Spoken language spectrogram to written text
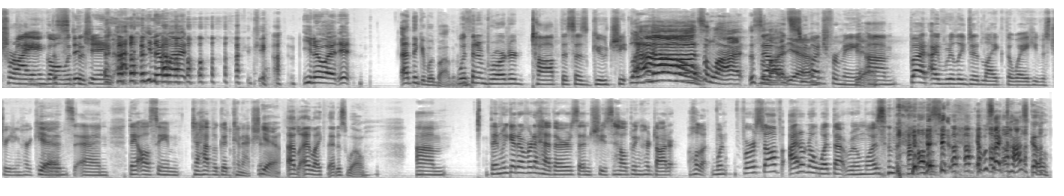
triangle the with stitching. I- you know what? I can't. You know what? It. I think it would bother me. With an embroidered top that says Gucci, like ah, no, that's a lot. That's no, a lot. it's yeah. too much for me. Yeah. Um, but I really did like the way he was treating her Yeah. kids, and they all seem to have a good connection. Yeah, I, I like that as well. Um, then we get over to Heather's, and she's helping her daughter. Hold on. When first off, I don't know what that room was in the house. It was like Costco.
